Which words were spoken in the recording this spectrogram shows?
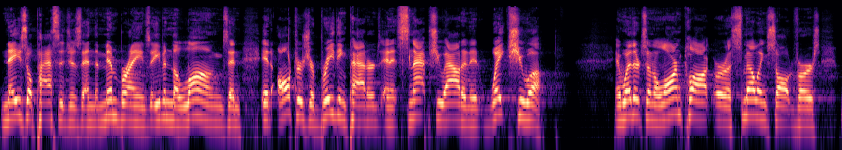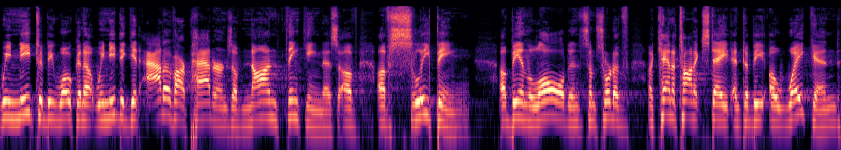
nasal passages and the membranes, even the lungs, and it alters your breathing patterns and it snaps you out and it wakes you up. And whether it's an alarm clock or a smelling salt verse, we need to be woken up. We need to get out of our patterns of non-thinkingness, of, of sleeping, of being lulled in some sort of a catatonic state and to be awakened.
